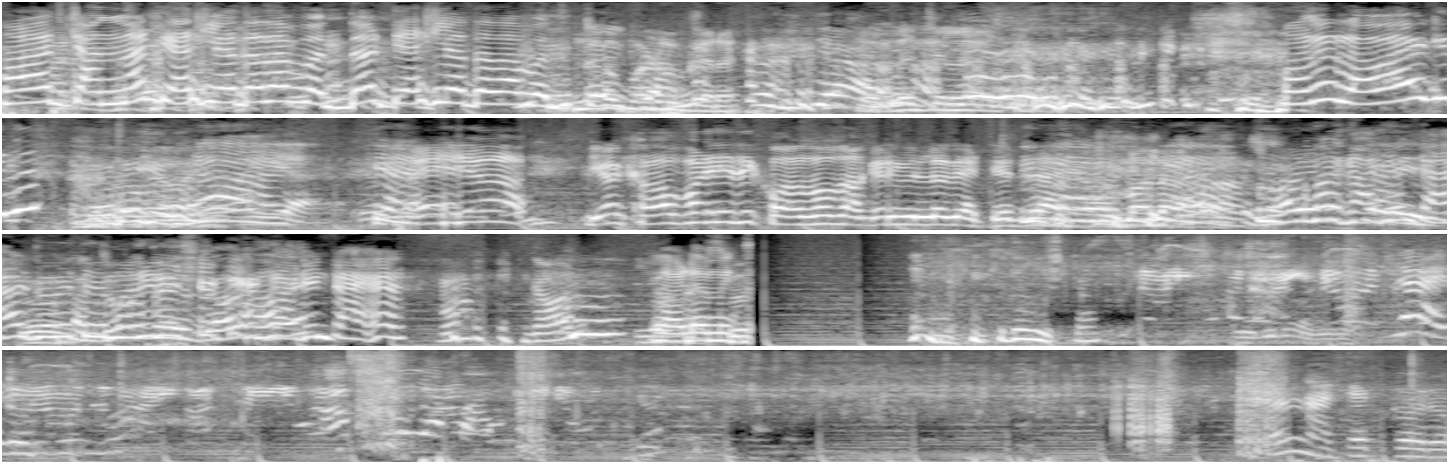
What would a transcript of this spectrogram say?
હા ચાંદના ટેસ્ટ લેતા હતા બધા ટેસ્ટ લેતા હતા બધા મને રવાય કીધું ખબર પડી હતી કોલમો બાગડ બિલ્લો બેઠે ગાડી ટાયર નાટક કરો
